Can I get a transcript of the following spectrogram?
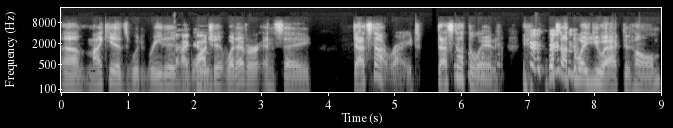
Um, my kids would read it, watch it, whatever, and say, "That's not right. That's not the way it. That's not the way you act at home.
